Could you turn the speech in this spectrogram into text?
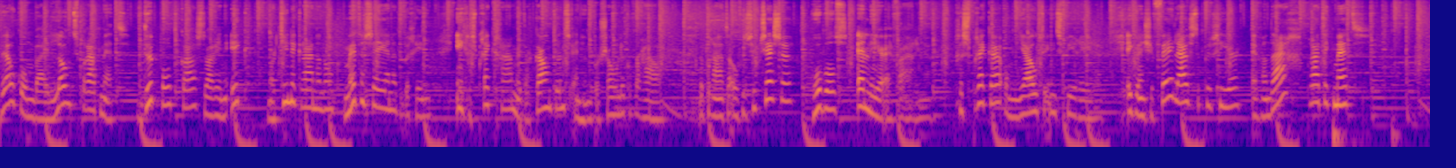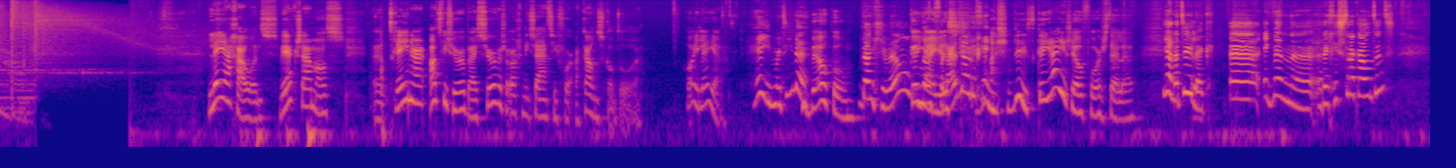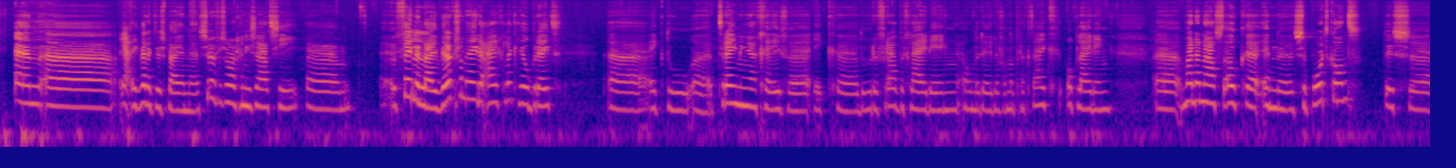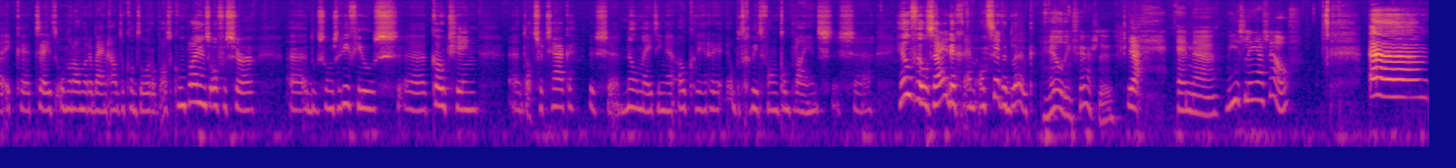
Welkom bij Loodspraat met, de podcast waarin ik, Martine Kranendonk, met een C aan het begin, in gesprek ga met accountants en hun persoonlijke verhaal. We praten over successen, hobbels en leerervaringen. Gesprekken om jou te inspireren. Ik wens je veel luisterplezier en vandaag praat ik met... Lea Gouwens, werkzaam als uh, trainer, adviseur bij serviceorganisatie voor accountskantoren. Hoi Lea. Hey Martine. Welkom. Dankjewel. Kun Dank jij voor de uitnodiging. Alsjeblieft. Kun jij jezelf voorstellen? Ja, natuurlijk. Uh, ik ben uh, registeraccountant. En uh, ja, ik werk dus bij een serviceorganisatie. Uh, velelei werkzaamheden eigenlijk, heel breed. ik doe trainingen geven, ik doe referaatbegeleiding, onderdelen van de praktijkopleiding. maar daarnaast ook in de supportkant. Dus uh, ik uh, treed onder andere bij een aantal kantoren op als compliance officer. Uh, doe soms reviews, coaching, dat soort zaken. Dus nulmetingen, ook weer op het gebied van compliance. Dus heel veelzijdig en ontzettend leuk. Heel divers dus. Ja. En wie is Lea zelf? Ehm,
